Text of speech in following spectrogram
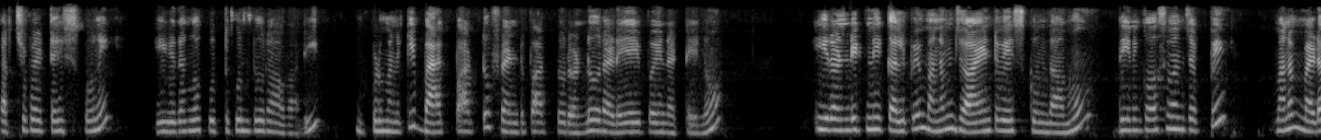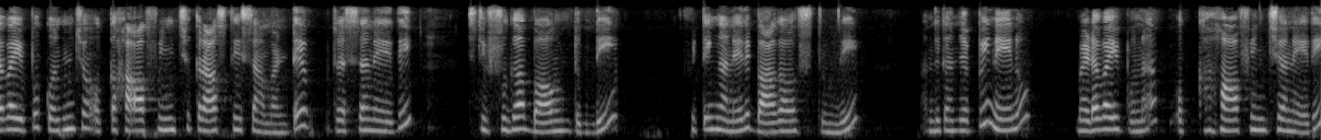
ఖర్చు పెట్టేసుకొని ఈ విధంగా కుట్టుకుంటూ రావాలి. ఇప్పుడు మనకి బ్యాక్ పార్ట్ ఫ్రంట్ పార్ట్ రెండు రెడీ అయిపోయినట్టేను. ఈ రెండింటిని కలిపి మనం జాయింట్ వేసుకుందాము. దీనికోసం అని చెప్పి మనం మెడవైపు కొంచెం ఒక హాఫ్ ఇంచ్ క్రాస్ తీసామంటే డ్రెస్ అనేది స్టిఫ్గా బాగుంటుంది. ఫిట్టింగ్ అనేది బాగా వస్తుంది. అందుకని చెప్పి నేను మెడవైపున ఒక హాఫ్ ఇంచ్ అనేది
